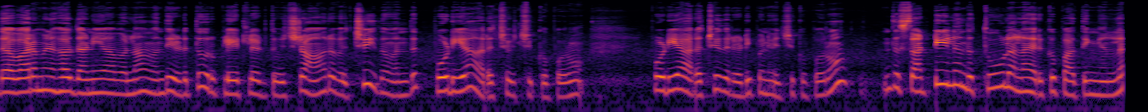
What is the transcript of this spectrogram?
இந்த வரமிளகாய் தனியாவெல்லாம் வந்து எடுத்து ஒரு பிளேட்டில் எடுத்து வச்சுட்டு ஆற வச்சு இதை வந்து பொடியாக அரைச்சி வச்சுக்க போகிறோம் பொடியாக அரைச்சி இதை ரெடி பண்ணி வச்சுக்க போகிறோம் இந்த சட்டியில் இந்த தூளெல்லாம் இருக்குது பார்த்திங்கல்ல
